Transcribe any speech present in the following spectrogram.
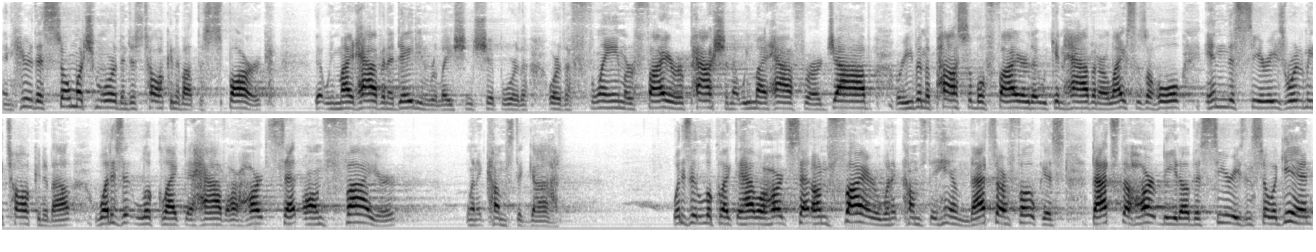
And here, there's so much more than just talking about the spark that we might have in a dating relationship or the, or the flame or fire or passion that we might have for our job or even the possible fire that we can have in our lives as a whole. In this series, we're going to be talking about what does it look like to have our hearts set on fire when it comes to God? What does it look like to have our hearts set on fire when it comes to Him? That's our focus. That's the heartbeat of this series. And so, again,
